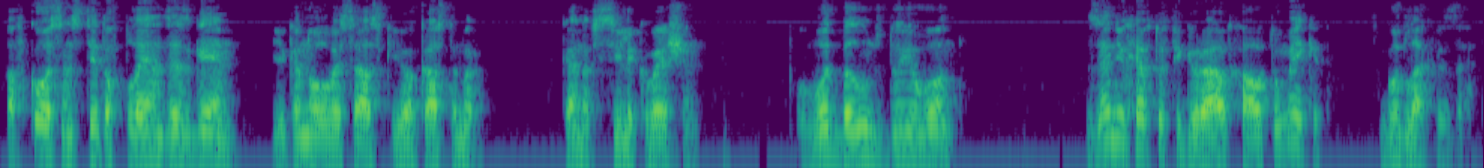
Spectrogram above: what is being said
Of course, instead of playing this game, you can always ask your customer kind of silly question. What balloons do you want? Then you have to figure out how to make it. Good luck with that.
